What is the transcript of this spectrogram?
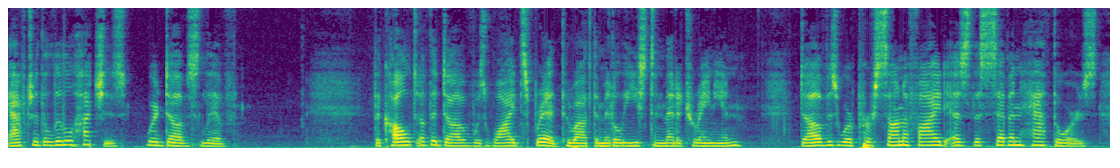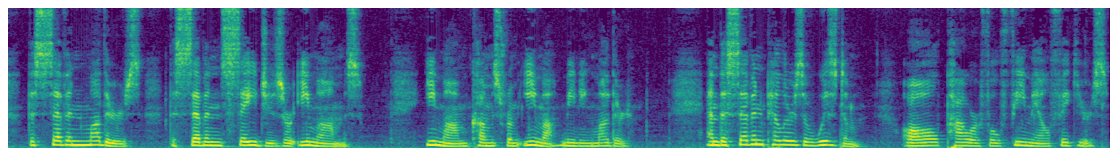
after the little hutches where doves live. The cult of the dove was widespread throughout the Middle East and Mediterranean. Doves were personified as the seven Hathors, the seven mothers, the seven sages or imams. Imam comes from Ima, meaning mother and the seven pillars of wisdom, all powerful female figures.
